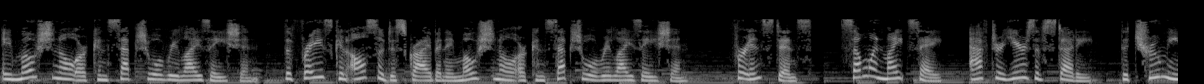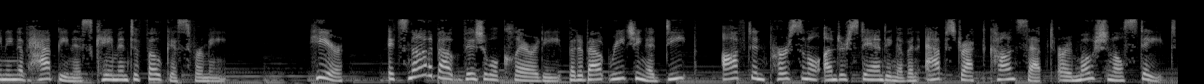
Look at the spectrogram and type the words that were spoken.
Emotional or conceptual realization. The phrase can also describe an emotional or conceptual realization. For instance, someone might say, after years of study, the true meaning of happiness came into focus for me. Here, it's not about visual clarity but about reaching a deep, often personal understanding of an abstract concept or emotional state.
